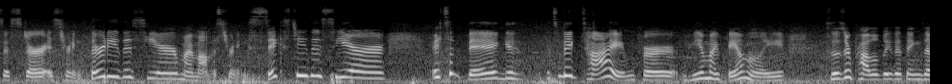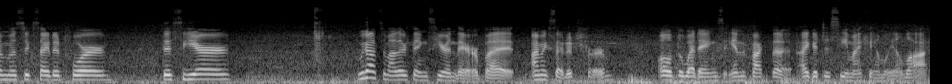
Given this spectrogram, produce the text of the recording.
sister is turning 30 this year. My mom is turning 60 this year. It's a big, it's a big time for me and my family. So those are probably the things I'm most excited for this year. We got some other things here and there, but I'm excited for all of the weddings and the fact that I get to see my family a lot.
